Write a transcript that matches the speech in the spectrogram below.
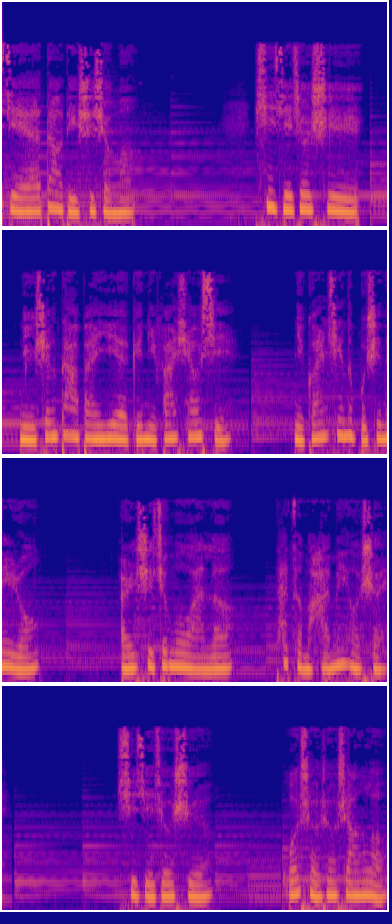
节到底是什么？细节就是女生大半夜给你发消息，你关心的不是内容，而是这么晚了，她怎么还没有睡？细节就是我手受伤了，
